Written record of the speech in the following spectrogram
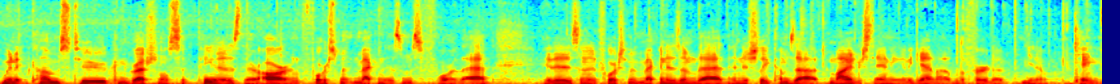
when it comes to congressional subpoenas, there are enforcement mechanisms for that. It is an enforcement mechanism that initially comes out, my understanding, and again, I'll defer to you know Kate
